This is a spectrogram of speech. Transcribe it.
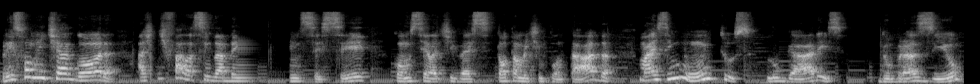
Principalmente agora. A gente fala assim da BNCC como se ela tivesse totalmente implantada, mas em muitos lugares do Brasil,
